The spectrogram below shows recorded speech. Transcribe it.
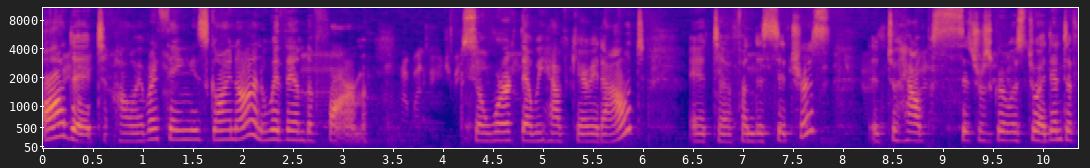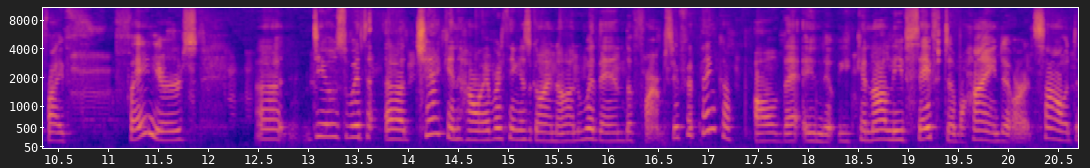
audit how everything is going on within the farm. So work that we have carried out at uh, Fundecitrus uh, to help citrus growers to identify failures uh, deals with uh, checking how everything is going on within the farms. If you think of all that, you, know, you cannot leave safety behind or outside,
